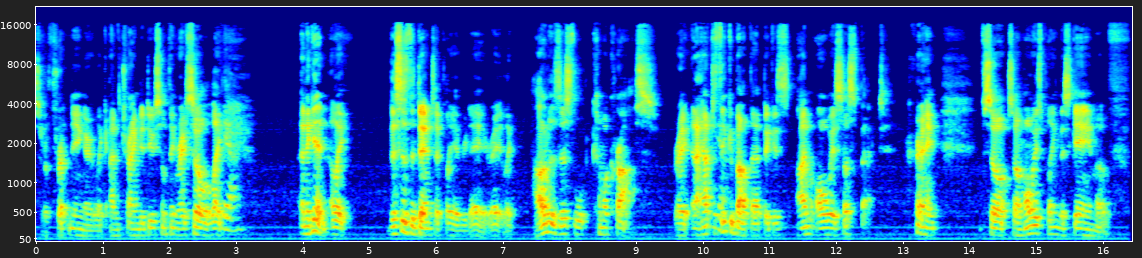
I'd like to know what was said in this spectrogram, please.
sort of threatening or like I'm trying to do something right. So like, yeah. And again, like this is the dance I play every day, right? Like, how does this come across, right? And I have to Yeah. think about that because I'm always suspect, right? So so I'm always playing this game of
